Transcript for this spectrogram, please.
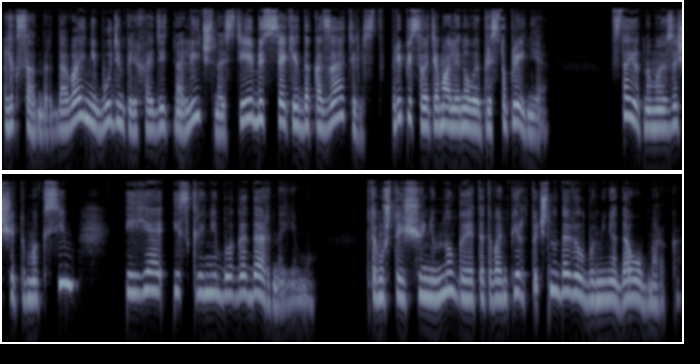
Александр, давай не будем переходить на личность и без всяких доказательств приписывать Амалии новые преступления. Встает на мою защиту Максим, и я искренне благодарна ему, потому что еще немного этот вампир точно довел бы меня до обморока.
